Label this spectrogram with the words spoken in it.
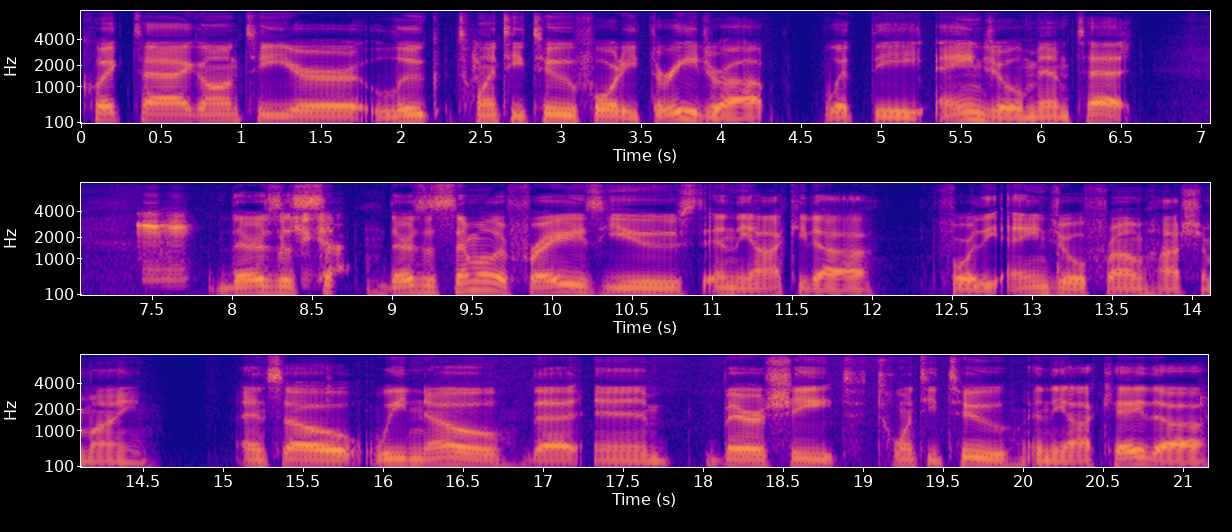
quick tag on to your Luke twenty two forty three drop with the angel Memtet. hmm There's a What si- there's a similar phrase used in the Akedah for the angel from Hashemayim. And so we know that in Bereshit 22 in the Akedah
